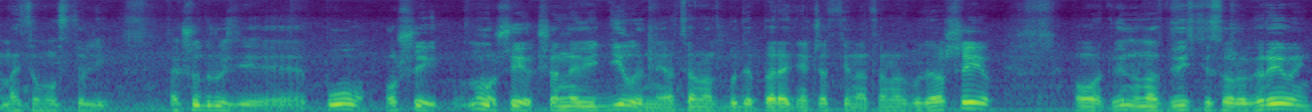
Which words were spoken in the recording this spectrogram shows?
на цьому столі. Так що, друзі, по ошийку. Ну, ошийок ще не відділений, а це у нас буде передня частина, це у нас буде ошийок. От, він у нас 240 гривень.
